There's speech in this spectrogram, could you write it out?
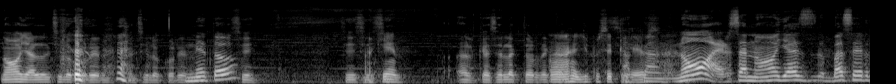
No, ya él sí lo corrieron. él sí lo corrieron. ¿Neto? Sí. Sí, sí. ¿A sí. quién? Al que es el actor de Ah, Kang. yo pensé que No, Ersa no, ya es, va a ser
